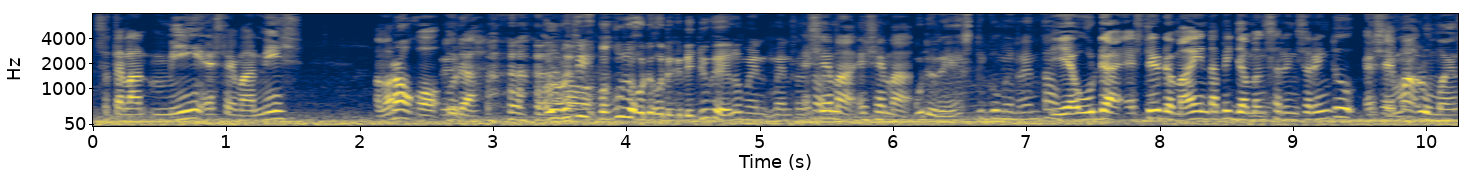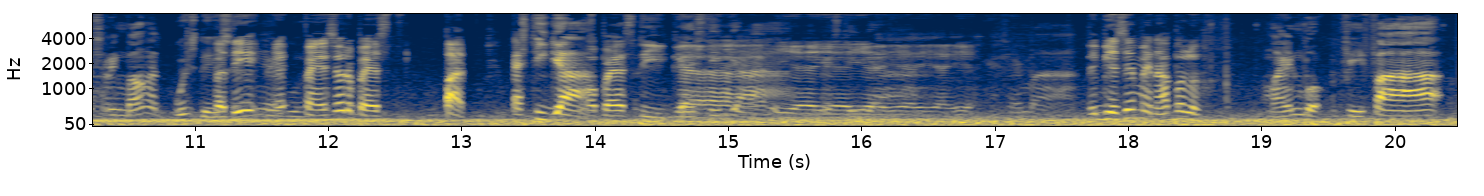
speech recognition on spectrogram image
setelan mie es teh manis sama rokok Iya. udah Oh, lu berarti bagus udah, udah udah gede juga ya lu main main rental. SMA SMA Gue dari SD gue main rental. Iya udah SD udah main tapi zaman sering-sering tuh SMA lumayan sering banget. Gue SD. Berarti SMP eh, gua. PS udah PS4. PS3. Oh PS3. PS3. Iya iya PS3. iya iya iya iya. SMA. Tapi biasanya main apa lo? Main bo FIFA, Oh,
